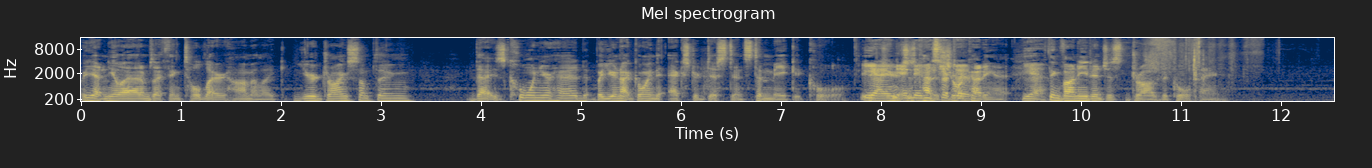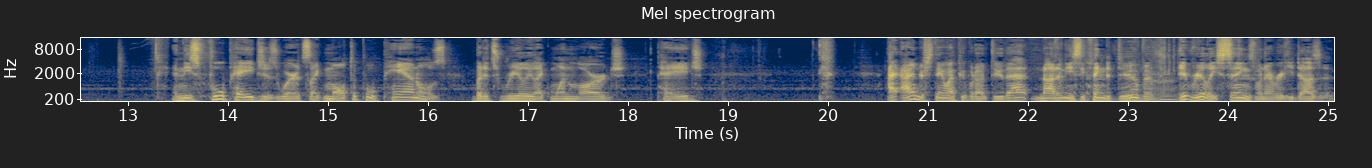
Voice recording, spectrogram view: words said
But yeah, Neal Adams, I think, told Larry Hama like, "You're drawing something that is cool in your head, but you're not going the extra distance to make it cool. Yeah, you're and- just and kind of start to- shortcutting it. yeah. I think Von Eeden just draws the cool thing. And these full pages where it's like multiple panels, but it's really like one large page. I, I understand why people don't do that. Not an easy thing to do, but mm. it really sings whenever he does it.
